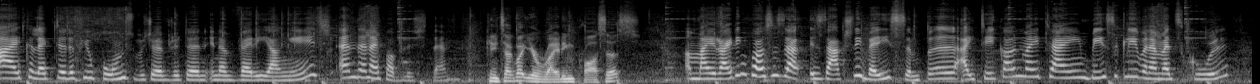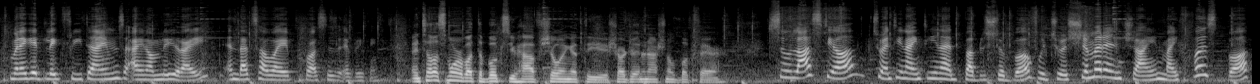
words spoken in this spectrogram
I collected a few poems which I've written in a very young age and then I published them. Can you talk about your writing process? Uh, my writing process is actually very simple. I take out my time basically when I'm at school. When I get like free times, I normally write and that's how I process everything. And tell us more about the books you have showing at the Sharjah International Book Fair. So last year, 2019, I had published a book which was Shimmer and Shine, my first book.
